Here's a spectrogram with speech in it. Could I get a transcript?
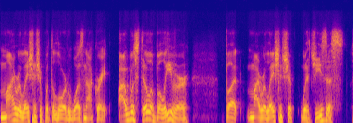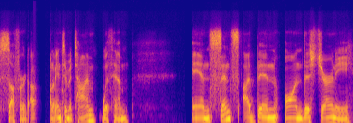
my relationship with the Lord was not great. I was still a believer, but my relationship with Jesus suffered out of intimate time with him. And since I've been on this journey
